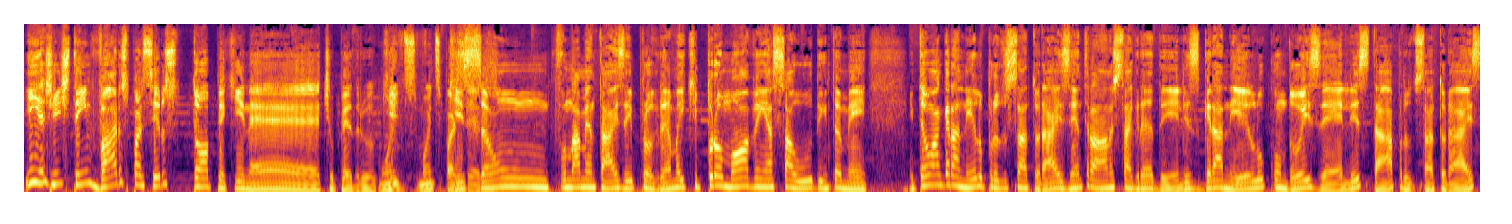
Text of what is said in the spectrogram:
E a gente tem vários parceiros top aqui, né, tio Pedro? Que- Muitos, muitos parceiros. Que são fundamentais aí programa e que promovem a saúde também. Então a Granelo Produtos Naturais, entra lá no Instagram deles, Granelo com dois L's, tá? Produtos Naturais.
